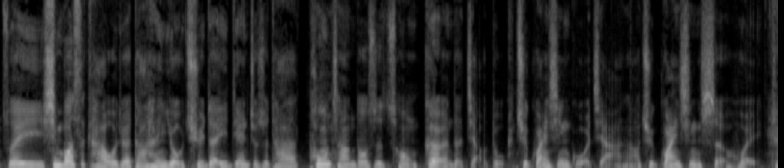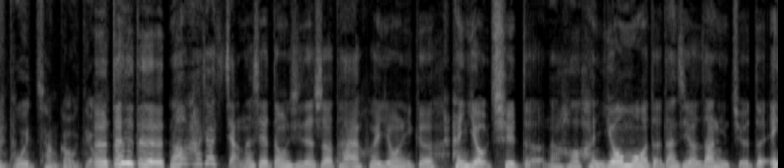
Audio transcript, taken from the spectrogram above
所以辛波斯卡我。我觉得他很有趣的一点就是，他通常都是从个人的角度去关心国家，然后去关心社会，就不会唱高调。呃，对对对对。然后他在讲那些东西的时候，他也会用一个很有趣的，然后很幽默的，但是又让你觉得哎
